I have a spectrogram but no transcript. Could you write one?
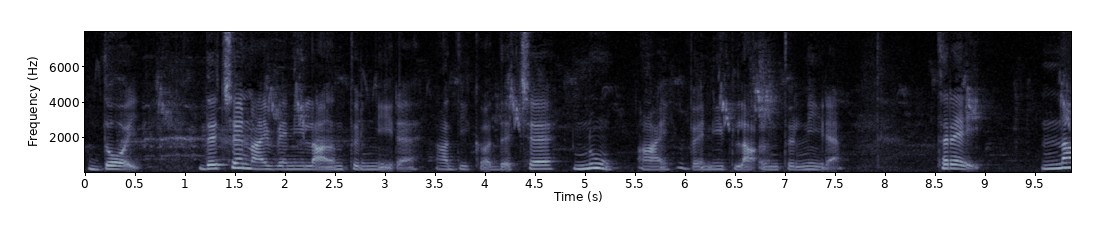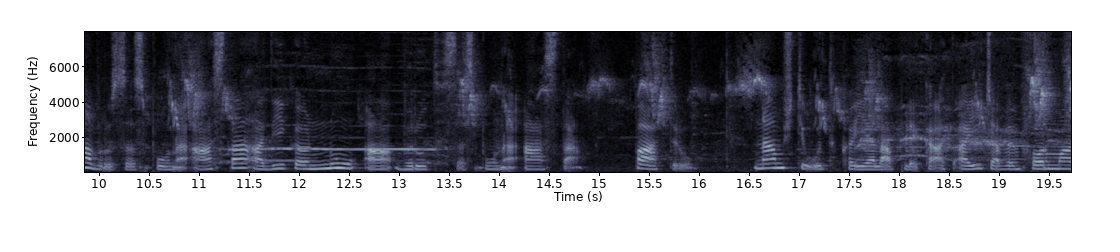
2. De ce n-ai venit la întâlnire? Adică de ce nu ai venit la întâlnire? 3. N-a vrut să spună asta, adică nu a vrut să spună asta. 4. N-am știut că el a plecat. Aici avem forma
